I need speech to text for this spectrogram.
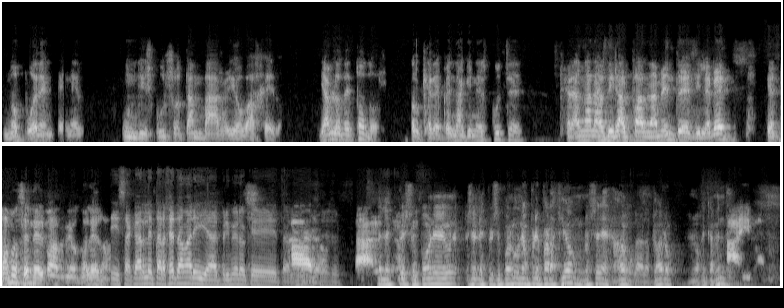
no pueden tener un discurso tan barrio bajero. Y hablo de todos, porque depende a quien escuche, te dan ganas de ir al Parlamento y decirle, ven, que estamos en el barrio, colega. Y sacarle tarjeta amarilla al primero que... Claro, se, les presupone, se les presupone una preparación, no sé, algo, claro, claro lógicamente. Ahí va.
